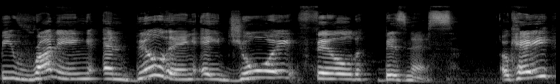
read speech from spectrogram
be running and building a joy filled business. Okay?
